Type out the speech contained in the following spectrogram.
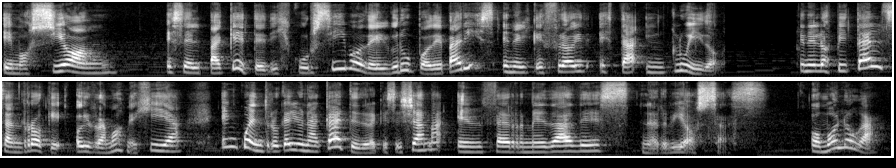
emoción. Es el paquete discursivo del grupo de París en el que Freud está incluido. En el Hospital San Roque, hoy Ramos Mejía, encuentro que hay una cátedra que se llama Enfermedades Nerviosas, homóloga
